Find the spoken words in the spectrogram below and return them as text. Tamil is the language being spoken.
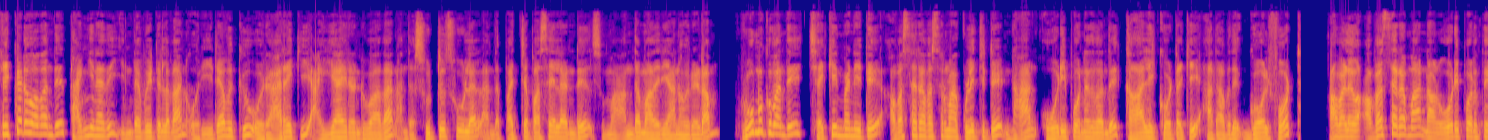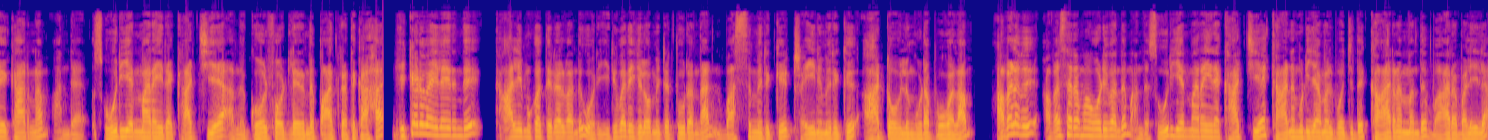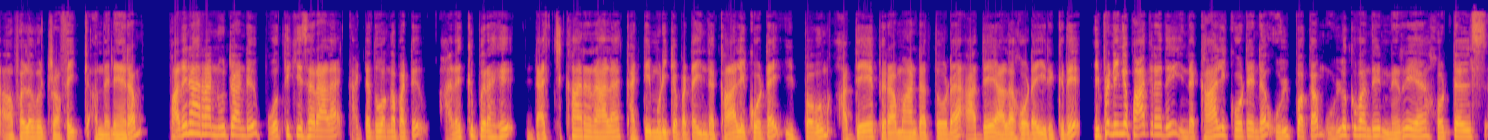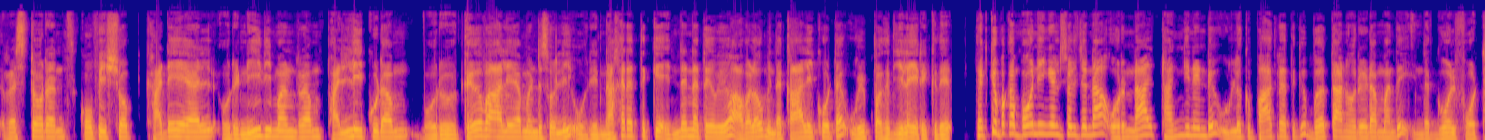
ஹிக்கடுவா வந்து தங்கினது இந்த வீட்டில் தான் ஒரு இரவுக்கு ஒரு அறைக்கு ஐயாயிரம் ரூபா தான் அந்த சுற்றுச்சூழல் அந்த பச்சை பசைலண்டு சும்மா அந்த மாதிரியான ஒரு இடம். ரூமுக்கு வந்து செக் இன் பண்ணிட்டு அவசர அவசரமா குளிச்சுட்டு நான் ஓடி போனது வந்து காளிக்கோட்டைக்கு அதாவது கோல் ஃபோர்ட். அவ்வளவு அவசரமா நான் ஓடி போறதுக்கு காரணம் அந்த சூரியன் மறைகிற காட்சியை அந்த கோல் ஃபோர்ட்ல இருந்து பாக்குறதுக்காக ஹிக்கடுவையில இருந்து காலிமுகத்திடல் வந்து ஒரு இருபது கிலோமீட்டர் தூரம் தான் பஸ்ஸும் இருக்கு ட்ரெயினும் இருக்கு ஆட்டோவிலும் கூட போகலாம். அவ்வளவு அவசரமா ஓடி வந்தும் அந்த சூரியன் மறைகிற காட்சியை காண முடியாமல் போச்சது. காரணம் வந்து வார வழியில அவ்வளவு டிராபிக் அந்த நேரம். பதினாறாம் நூற்றாண்டு போர்த்துகீசரால கட்ட துவங்கப்பட்டு அதுக்கு பிறகு டச்சுக்காரரால கட்டி முடிக்கப்பட்ட இந்த காளிக்கோட்டை இப்பவும் அதே பிரமாண்டத்தோட அதே அழகோட இருக்குது. இப்ப நீங்க பாக்குறது இந்த காளிக்கோட்டைன்ற உள்பக்கம் உள்ளுக்கு வந்து நிறைய ஹோட்டல்ஸ் ரெஸ்டாரண்ட்ஸ் காஃபி ஷாப் கடைகள் ஒரு நீதிமன்றம் பள்ளிக்கூடம் ஒரு தேவாலயம் என்று சொல்லி ஒரு நகரத்துக்கு என்னென்ன தேவையோ அவ்வளவும் இந்த காளிக்கோட்டை உள்பகுதியில இருக்குது. தெற்கு பக்கம் போனீங்கன்னு சொல்லி சொன்னா ஒரு நாள் தங்கி நின்று உள்ளுக்கு பாக்குறதுக்கு வேர்த்தான ஒரு இடம் வந்து இந்த கோல் ஃபோர்ட்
